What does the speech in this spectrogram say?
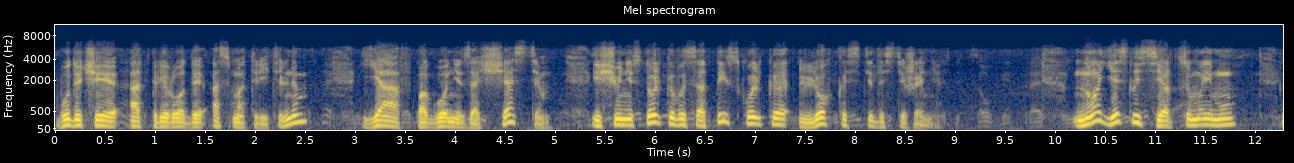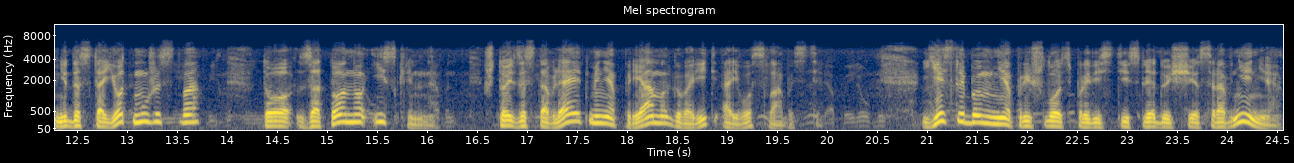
Будучи от природы осмотрительным, я в погоне за счастьем ищу не столько высоты, сколько легкости достижения. Но если сердцу моему недостает мужества, то зато оно искренно, что и заставляет меня прямо говорить о его слабости. Если бы мне пришлось провести следующее сравнение,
